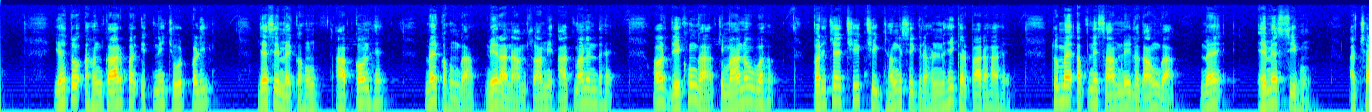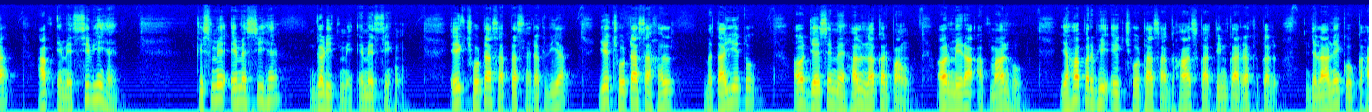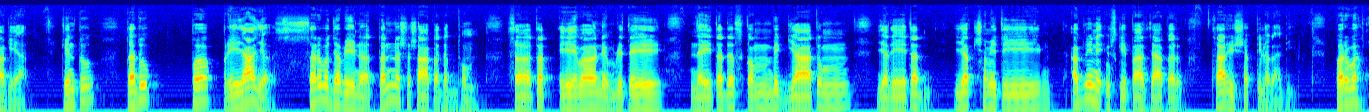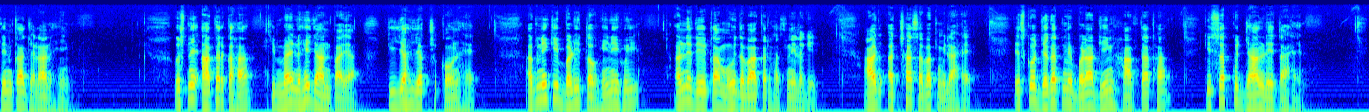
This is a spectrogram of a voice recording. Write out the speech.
यह तो अहंकार पर इतनी चोट पड़ी। जैसे मैं कहूँ, आप कौन हैं? मैं कहूँगा, मेरा नाम स्वामी आत्मानंद है और देखूँगा कि मानो वह परिचय ठीक ठीक ढंग से ग्रहण नहीं कर पा रहा है तो मैं अपने सामने लगाऊँगा, मैं एमएससी हूँ। अच्छा आप एमएससी भी हैं? किसमें एमएससी हैं? गणित में एमएससी हूँ। एक छोटा सा प्रश्न रख दिया। ये छोटा सा हल बताइए तो और जैसे मैं हल न कर पाऊँ और मेरा अपमान हो यहाँ पर भी एक छोटा सा घास का तिनका रख कर जलाने को कहा गया। किंतु तदुपप्रेयाय सर्वजवेन तन्न शशाक दग्धुम स तत्व निवृत्ते नैतदस्कम विज्ञातुम यदेतद यक्षमिति। अग्नि ने उसके पास जाकर सारी शक्ति लगा दी, पर वह तिनका जला नहीं। उसने आकर कहा कि मैं नहीं जान पाया कि यह यक्ष कौन है। अग्नि की बड़ी तोहिनी हुई। अन्य देवता मुँह दबाकर हंसने लगे। आज अच्छा सबक मिला है। इसको जगत में बड़ा डींग हाँकता था कि सब कुछ जान लेता है।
